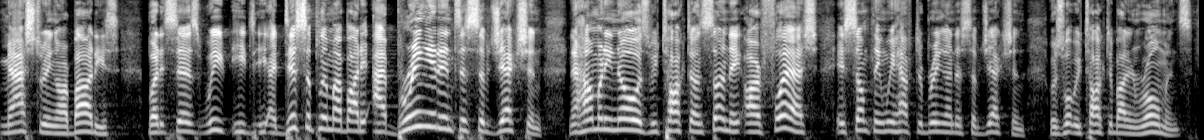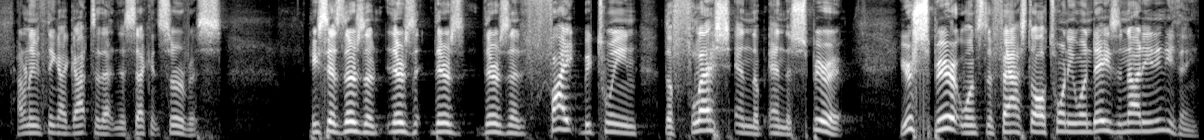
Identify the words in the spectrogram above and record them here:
mastering our bodies. But it says, we, he, he, I discipline my body, I bring it into subjection. Now, how many know, as we talked on Sunday, our flesh is something we have to bring under subjection, was what we talked about in Romans. I don't even think I got to that in the second service. He says there's a, there's, there's, there's a fight between the flesh and the, and the spirit. Your spirit wants to fast all 21 days and not eat anything,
